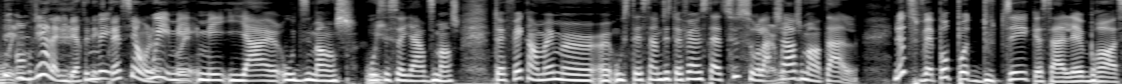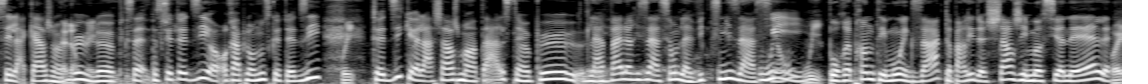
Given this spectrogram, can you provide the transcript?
Oui. On revient à la liberté mais- d'expression. là. Oui, mais, mais hier ou dimanche. Oui, Oui. c'est ça, hier dimanche. Tu as fait quand même un, un- ou c'était samedi, tu as fait un statut sur la Ben oui. charge mentale. Là, tu pouvais pas pas te douter que ça allait brasser la cage un Ben peu. là, ça- parce que tu- tu as dit, rappelons-nous ce que tu as dit. Oui. Tu as dit que la charge mentale, c'était un peu De la valorisation de la victimisation. Oui. Oui. Pour reprendre tes mots exacts, tu as parlé de charge émotionnelle, Oui.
